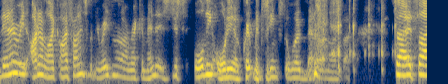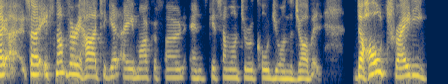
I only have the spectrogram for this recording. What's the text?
the only I don't like iPhones, but the reason that I recommend it is just all the audio equipment seems to work better on iPhone. So it's like uh, so it's not very hard to get a microphone and get someone to record you on the job. It, the whole trading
